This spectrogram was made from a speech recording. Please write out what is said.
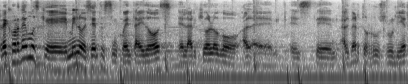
Recordemos que en 1952 el arqueólogo eh, este, Alberto Ruz Rullier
